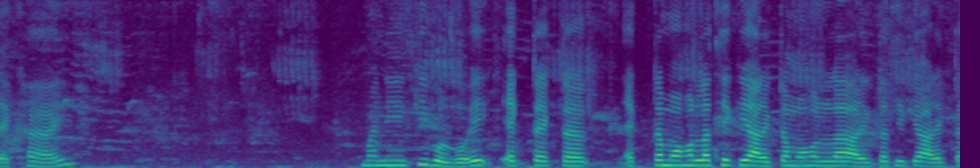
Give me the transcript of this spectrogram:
দেখাই। মানে কি বলব, এই একটা একটা একটা মহল্লা থেকে আরেকটা মহল্লা, আরেকটা থেকে আরেকটা,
